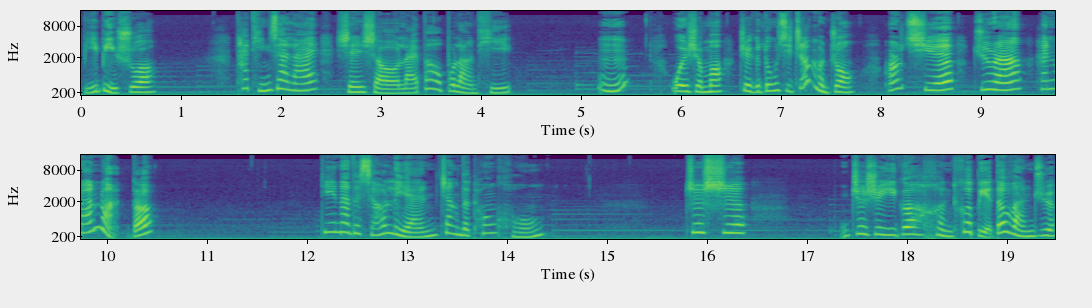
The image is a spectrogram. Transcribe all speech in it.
比比说：“他停下来，伸手来抱布朗提。嗯，为什么这个东西这么重，而且居然还暖暖的？”蒂娜的小脸涨得通红。这是，这是一个很特别的玩具，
